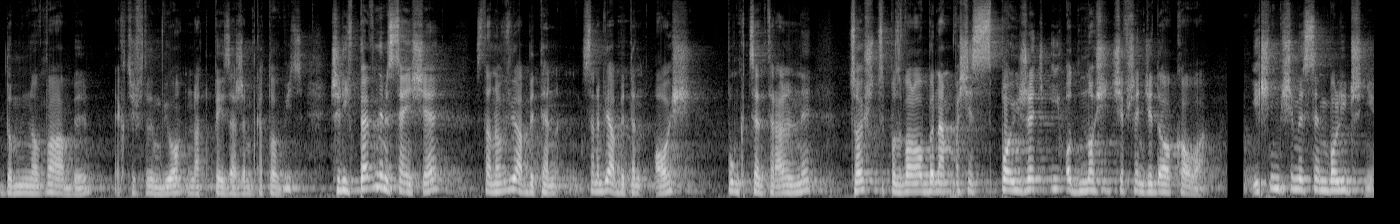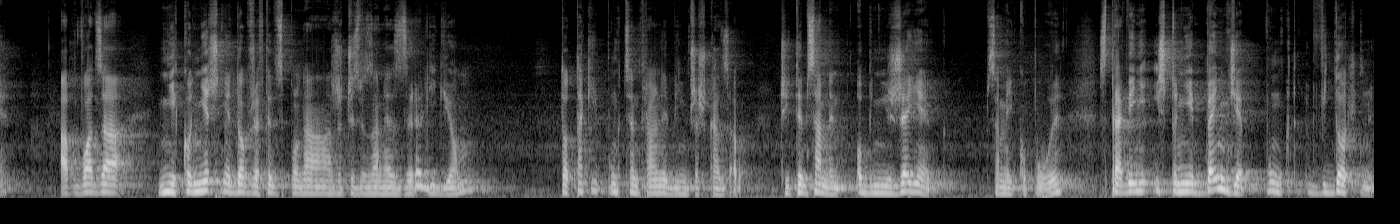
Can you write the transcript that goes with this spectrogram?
dominowałaby, jak coś wtedy mówiło, nad pejzażem Katowic. Czyli w pewnym sensie stanowiłaby ten, stanowiłaby ten oś, punkt centralny, coś, co pozwalałoby nam właśnie spojrzeć i odnosić się wszędzie dookoła. Jeśli myślimy symbolicznie, a władza niekoniecznie dobrze wtedy spoglądała na rzeczy związane z religią, to taki punkt centralny by im przeszkadzał. Czyli tym samym obniżenie samej kopuły, sprawienie, iż to nie będzie punkt widoczny,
